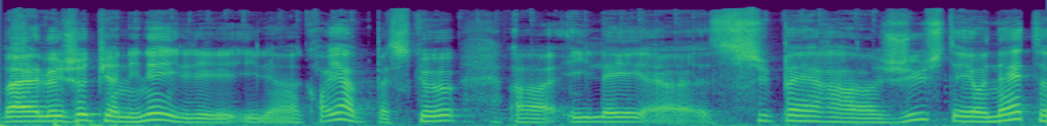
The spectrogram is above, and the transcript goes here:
Bah, le jeu de Pierre Ninet, il est, incroyable parce que euh, il est euh, super euh, juste et honnête,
